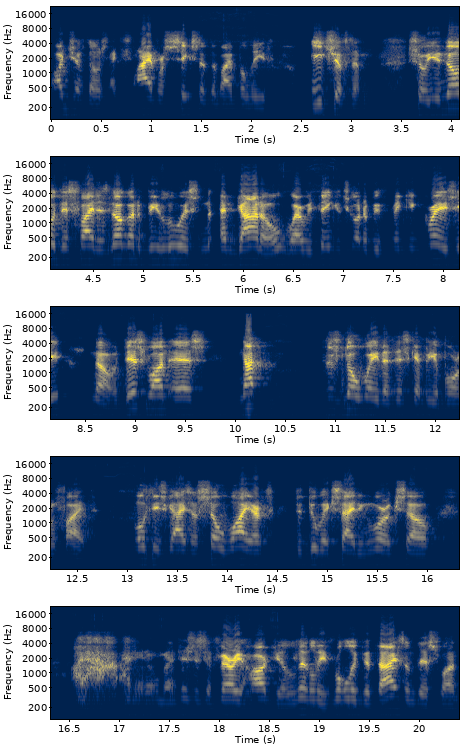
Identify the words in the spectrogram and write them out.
bunch of those, like five or six of them, I believe, each of them. So you know this fight is not going to be Lewis and Ngannou, where we think it's going to be freaking crazy. No, this one is not. There's no way that this can be a boring fight. Both these guys are so wired to do exciting work. So I, I don't know, man. This is a very hard. You're literally rolling the dice on this one.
